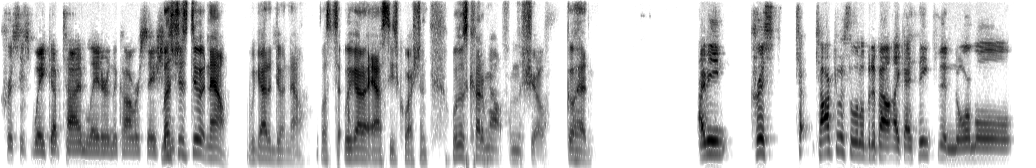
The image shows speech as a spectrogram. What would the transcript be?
Chris's wake up time later in the conversation? Let's just do it now. We got to do it now. Let's t- we got to ask these questions. We'll just cut them out from the show. Go ahead. I mean, Chris, t- talk to us a little bit about like I think the normal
